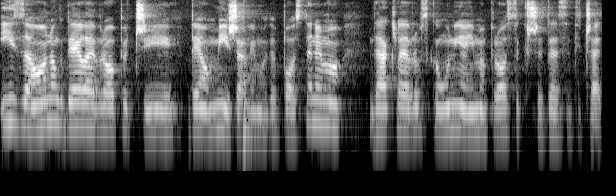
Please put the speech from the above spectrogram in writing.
iza onog dela Evrope čiji deo mi želimo da postanemo, dakle Evropska unija ima prosek 64.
